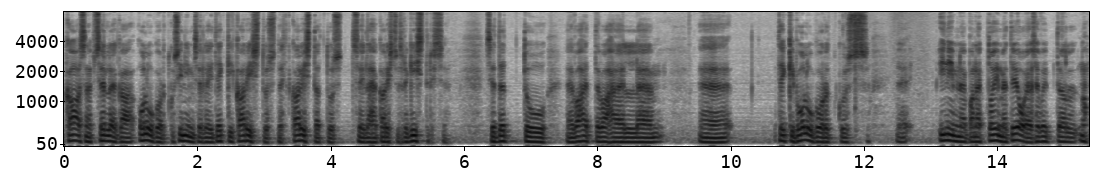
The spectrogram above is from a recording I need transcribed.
kaasneb sellega olukord, kus inimesel ei teki karistust ehk karistatust, see ei lähe karistusregistrisse. seetõttu vahetevahel tekib olukord, kus eh, inimene paneb toime teo ja see võib tal noh,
